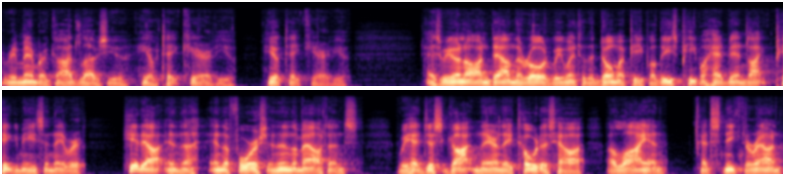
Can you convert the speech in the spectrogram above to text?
Remember, God loves you. He'll take care of you. He'll take care of you. As we went on down the road, we went to the Doma people. These people had been like pygmies and they were hid out in the, in the forest and in the mountains. We had just gotten there and they told us how a, a lion had sneaked around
